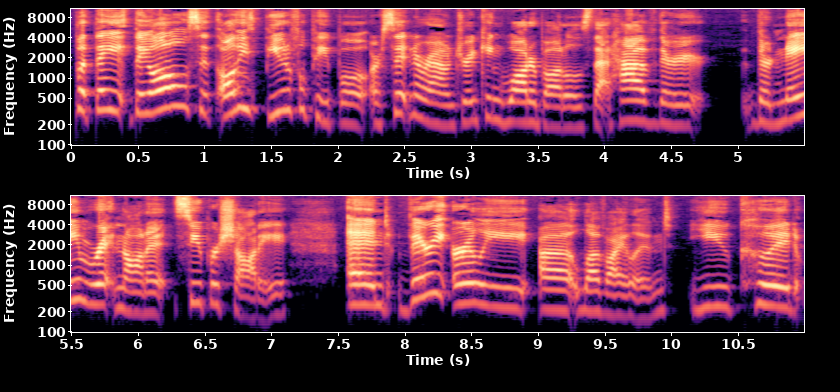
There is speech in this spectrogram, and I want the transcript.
but they they all sit all these beautiful people are sitting around drinking water bottles that have their their name written on it super shoddy and very early uh love island you could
